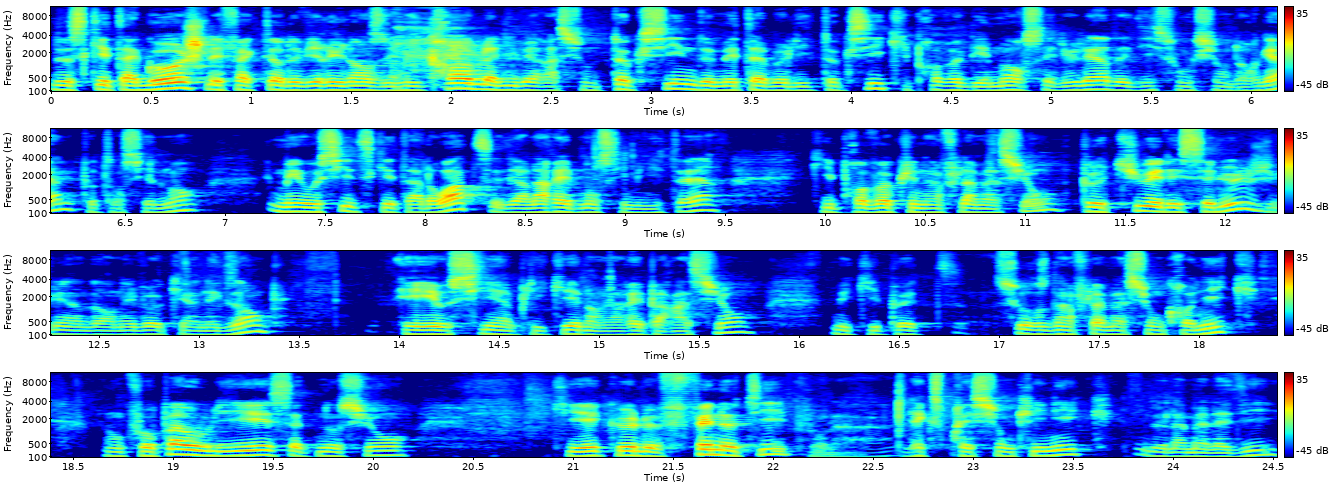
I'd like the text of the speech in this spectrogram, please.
de ce qui est à gauche, les facteurs de virulence de microbes, la libération de toxines, de métabolites toxiques qui provoquent des morts cellulaires, des dysfonctions d'organes potentiellement, mais aussi de ce qui est à droite, c'est-à-dire la réponse immunitaire qui provoque une inflammation, peut tuer des cellules, je viens d'en évoquer un exemple, est aussi impliqué dans la réparation, mais qui peut être source d'inflammation chronique. Donc il ne faut pas oublier cette notion qui est que le phénotype, l'expression clinique de la maladie,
